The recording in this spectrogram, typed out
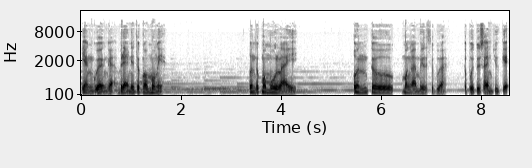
yang gue nggak berani untuk ngomong ya. Untuk memulai, untuk mengambil sebuah keputusan juga.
